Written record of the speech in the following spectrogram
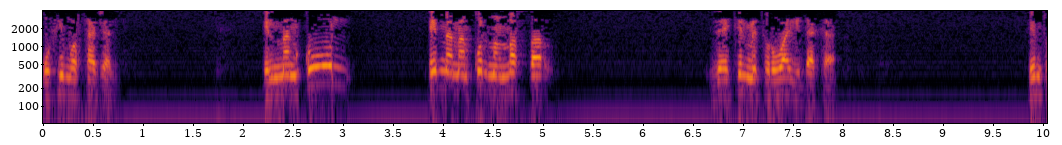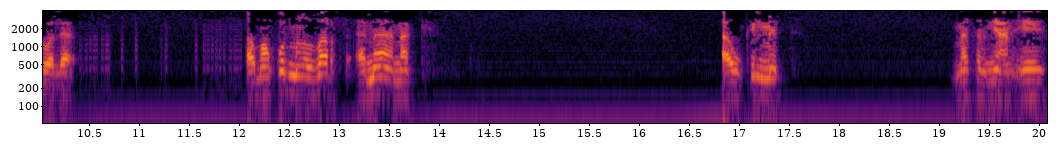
وفي مرتجل. المنقول إما منقول من مصدر زي كلمة رويدك. فهمت ولا لا؟ أو منقول من الظرف أمامك. أو كلمة مثلا يعني إيه؟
